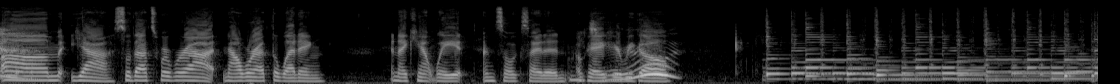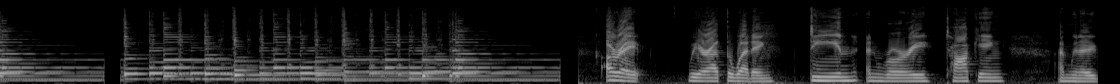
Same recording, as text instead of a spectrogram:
Um. Yeah. So that's where we're at. Now we're at the wedding, and I can't wait. I'm so excited. okay. Here we go. All right, we are at the wedding. Dean and Rory talking. I'm gonna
